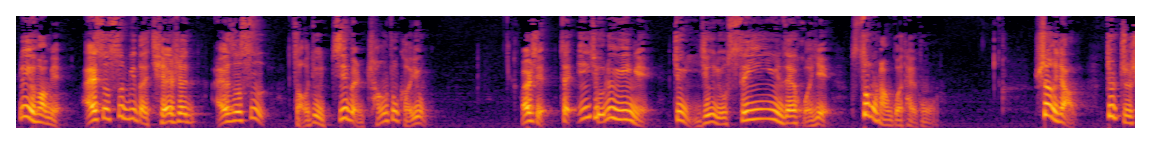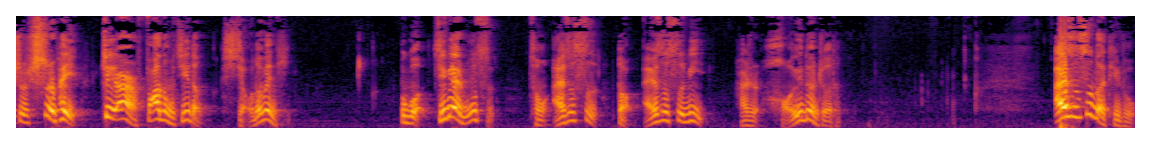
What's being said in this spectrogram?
另一方面 S 四 B 的前身 S 四早就基本成熟可用，而且在一九六一年就已经由 C 一运载火箭送上过太空了，剩下的就只是适配 G 二发动机等小的问题。不过即便如此，从 S 四到 S 四 B。还是好一顿折腾。S 四的提出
